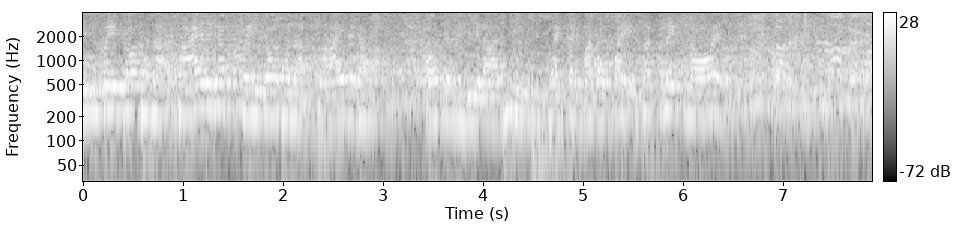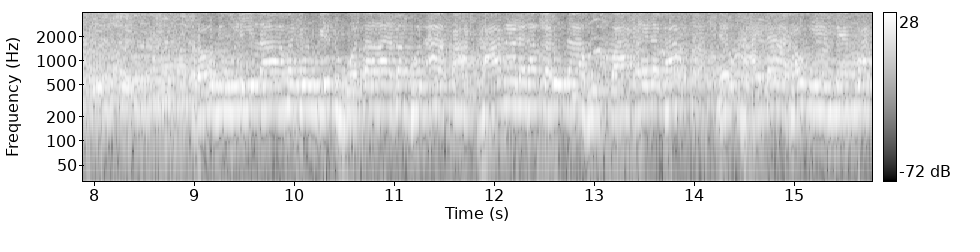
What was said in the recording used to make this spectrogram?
คุณเปจอถนัดซ้ายนะครับ เปจอถนัดซ้ายนะครับ ก็จะมีลีลาที่ผิดแผกแตกต่างออกไปสักเล็กน้อย เราดูลีลามาจนเวียนหัวตาลายบางคนอ้าปากค้างแล้วนะครับ กรุณาหุบปากเลยนะครับ เดี๋ยวขายหน้าเขามีแมงวัน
